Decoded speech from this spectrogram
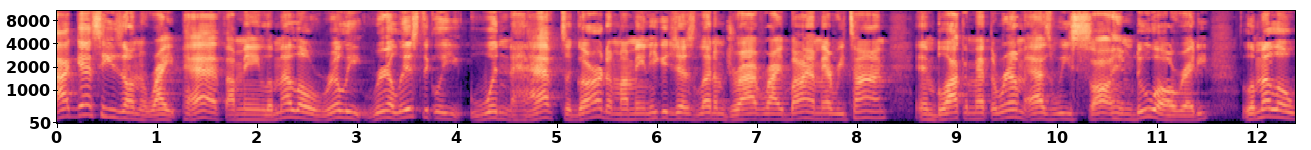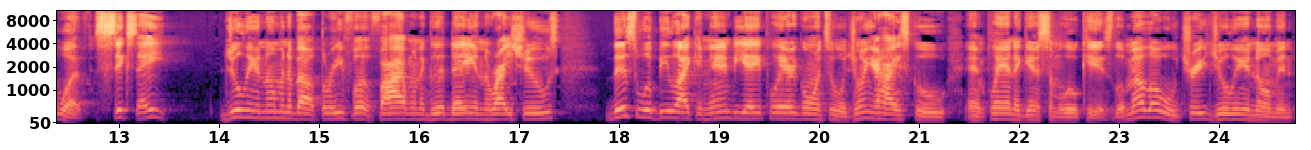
I guess he's on the right path. I mean, LaMelo really, realistically, wouldn't have to guard him. I mean, he could just let him drive right by him every time and block him at the rim, as we saw him do already. LaMelo, what, six eight, Julian Newman about three foot five on a good day in the right shoes. This would be like an NBA player going to a junior high school and playing against some little kids. LaMelo will treat Julian Newman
